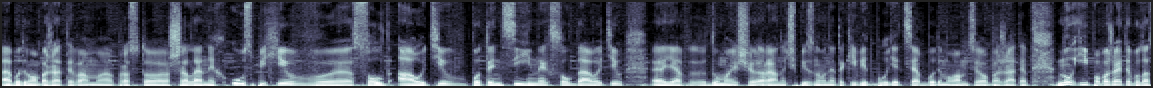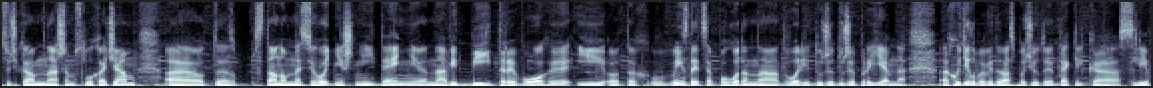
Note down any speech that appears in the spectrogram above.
Е, будемо бажати вам е, просто шалених успіхів, е, солд-аутів, потенційних солдатів. Е, я в- думаю, що рано чи пізно вони таки відбудяться. Будемо вам цього бажати. Ну і побажайте, будь ласка, нашим слухачам. Е, От е, станом на сьогоднішній день е, на відбій тривоги, і от мені здається, погода на дворі дуже дуже приємна. Хотіли би від вас почути декілька слів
